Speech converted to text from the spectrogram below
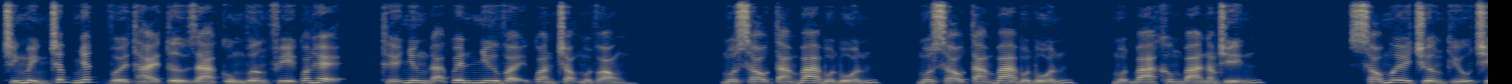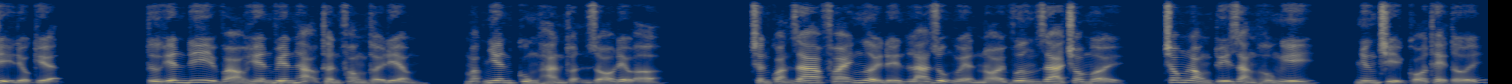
chính mình chấp nhất với Thái tử ra cùng Vương Phi quan hệ, thế nhưng đã quên như vậy quan trọng một vòng. 168344, 168344, 130359. 60 chương cứu trị điều kiện. Từ Yên đi vào hiên viên hạo thần phòng thời điểm, mặc nhiên cùng Hàn Thuận Gió đều ở. Trần quản gia phái người đến lá dụng nguyện nói vương ra cho mời, trong lòng tuy rằng hồng nghi, nhưng chỉ có thể tới.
